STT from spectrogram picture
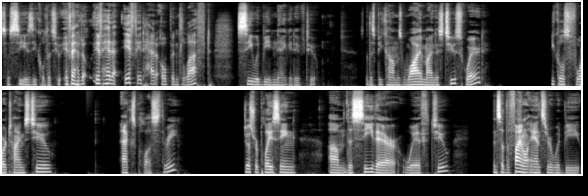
so c is equal to 2. If it had, if it had, if it had opened left, c would be negative 2. So this becomes y minus 2 squared equals 4 times 2, x plus 3. Just replacing um, the c there with 2. And so the final answer would be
